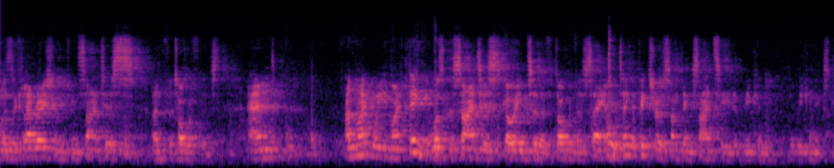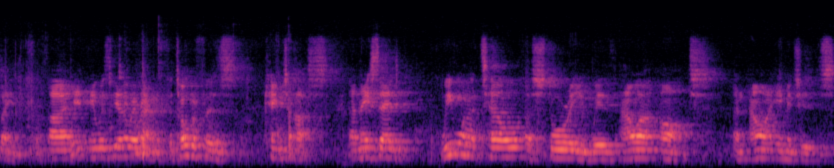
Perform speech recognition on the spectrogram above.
was a collaboration between scientists and photographers. And unlike what you might think, it wasn't the scientists going to the photographers saying, oh, take a picture of something sciencey that we can, that we can explain. Uh, it, it, was the other way around. The photographers came to us and they said, we want to tell a story with our art and our images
